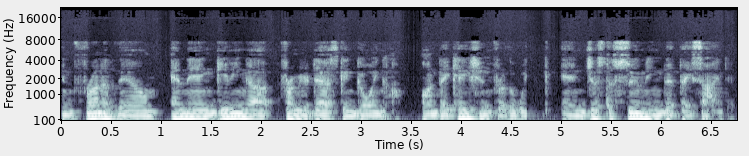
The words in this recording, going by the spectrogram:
in front of them and then getting up from your desk and going on vacation for the week and just assuming that they signed it.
